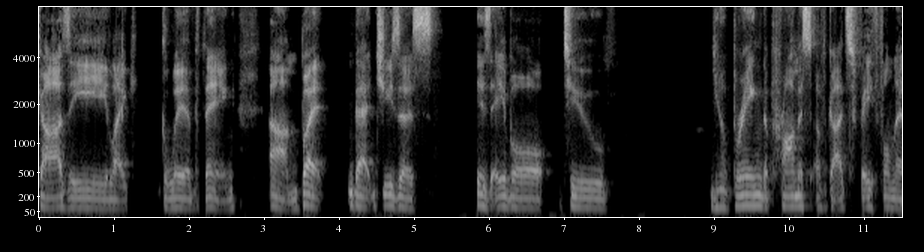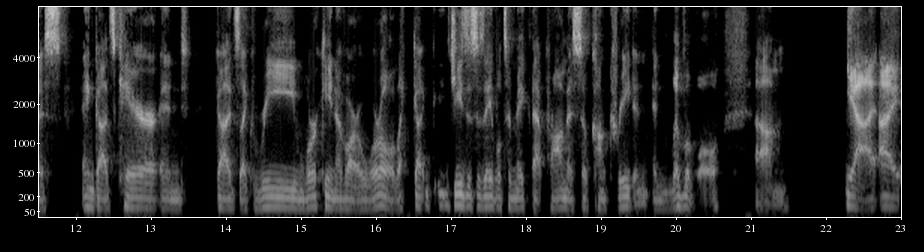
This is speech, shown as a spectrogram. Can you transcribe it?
gauzy like glib thing. Um, but that jesus is able to you know bring the promise of god's faithfulness and god's care and god's like reworking of our world. Like God, jesus is able to make that promise so concrete and, and livable. Um, yeah i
